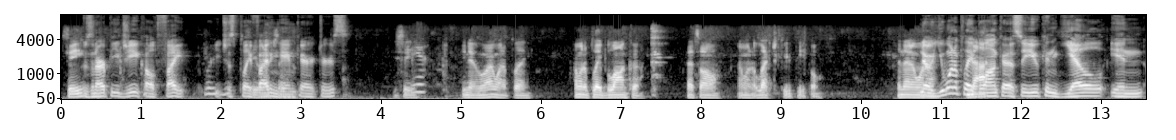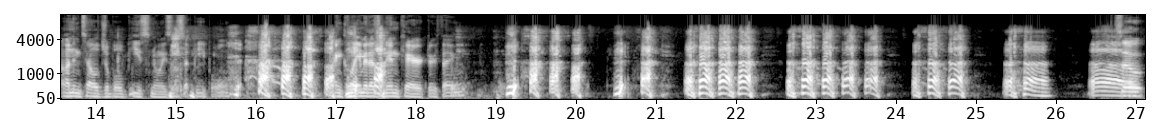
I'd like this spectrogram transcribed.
See? There's an RPG called Fight where you just play See fighting game characters. You see? Yeah. You know who I want to play? I want to play Blanka. That's all. I want to electrocute people. And then I want No, you want to play not- Blanka so you can yell in unintelligible beast noises at people and claim it as an in character thing. So,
